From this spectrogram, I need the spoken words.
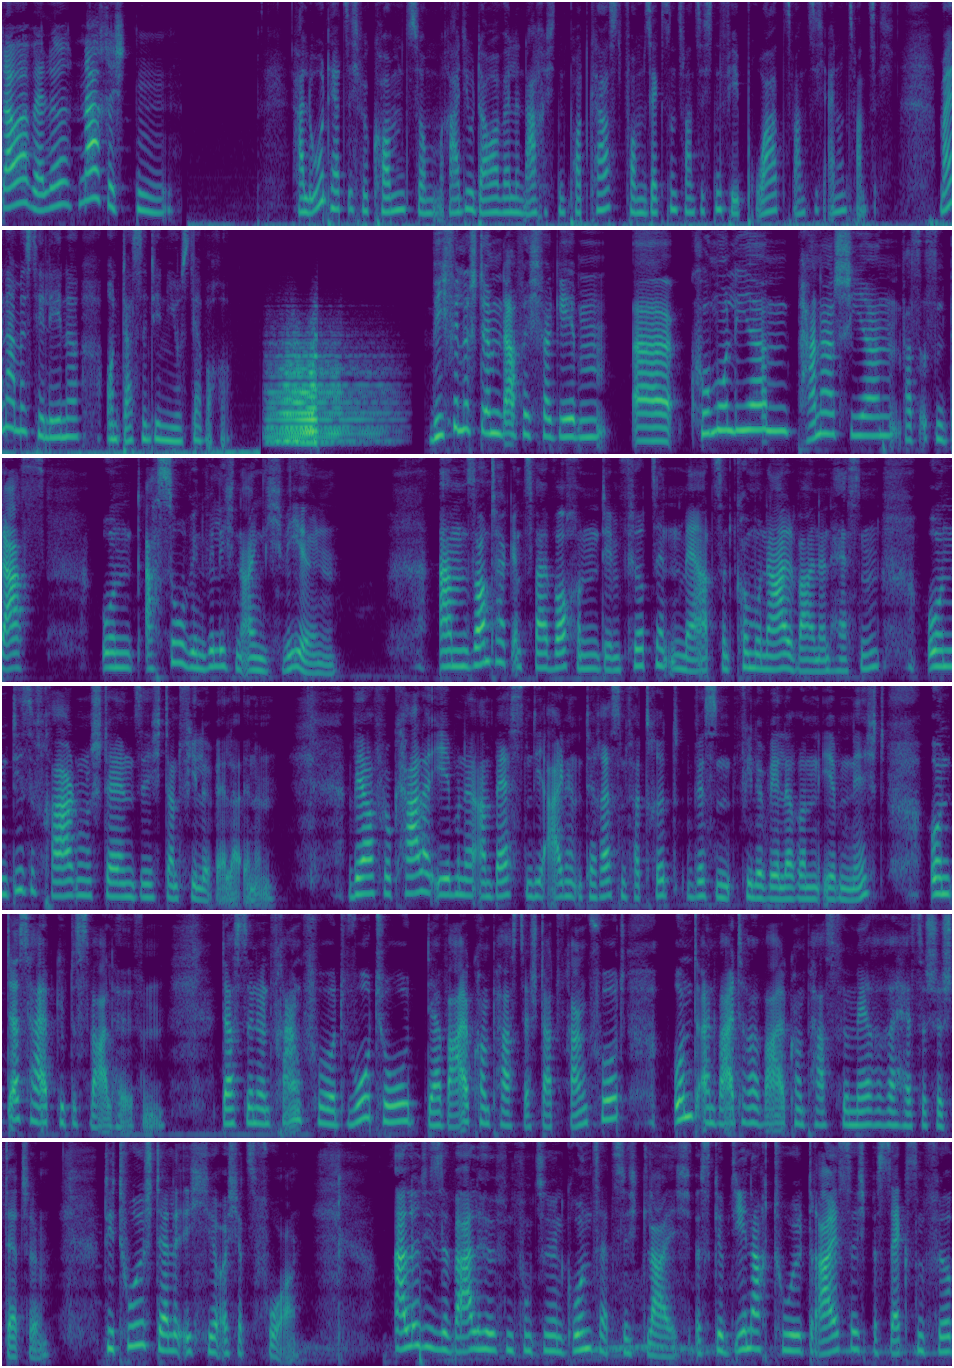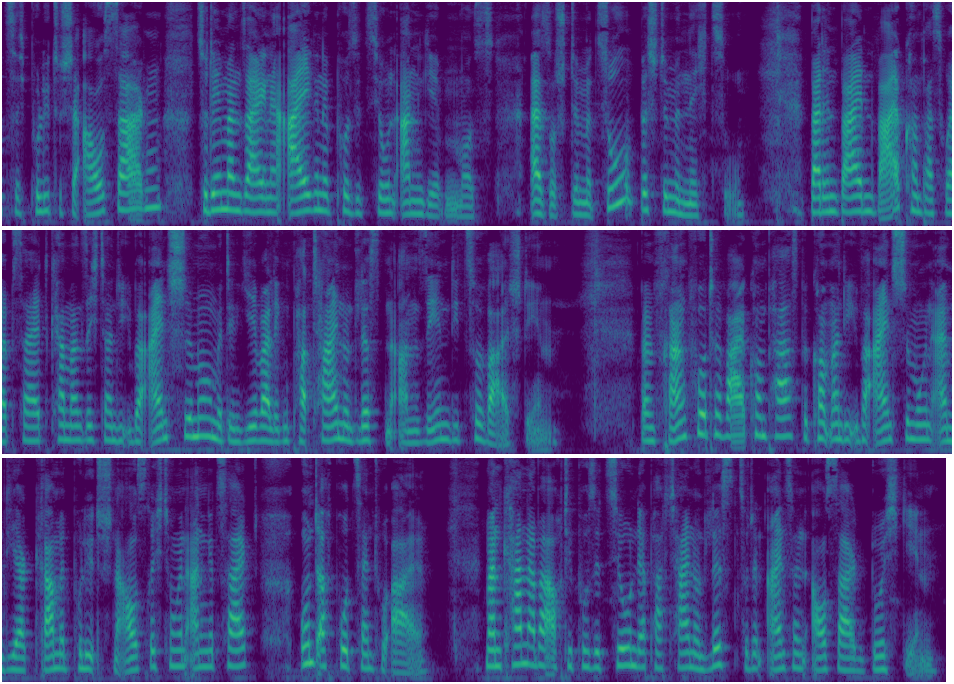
Dauerwelle Nachrichten. Hallo und herzlich willkommen zum Radio Dauerwelle Nachrichten Podcast vom 26. Februar 2021. Mein Name ist Helene und das sind die News der Woche. Wie viele Stimmen darf ich vergeben? Äh, kumulieren, panaschieren, was ist denn das? Und ach so, wen will ich denn eigentlich wählen? Am Sonntag in zwei Wochen, dem 14. März, sind Kommunalwahlen in Hessen und diese Fragen stellen sich dann viele Wählerinnen. Wer auf lokaler Ebene am besten die eigenen Interessen vertritt, wissen viele Wählerinnen eben nicht und deshalb gibt es Wahlhilfen. Das sind in Frankfurt Voto, der Wahlkompass der Stadt Frankfurt und ein weiterer Wahlkompass für mehrere hessische Städte. Die Tools stelle ich hier euch jetzt vor. Alle diese Wahlhilfen funktionieren grundsätzlich gleich. Es gibt je nach Tool 30 bis 46 politische Aussagen, zu denen man seine eigene Position angeben muss. Also Stimme zu bis Stimme nicht zu. Bei den beiden Wahlkompass-Website kann man sich dann die Übereinstimmung mit den jeweiligen Parteien und Listen ansehen, die zur Wahl stehen. Beim Frankfurter Wahlkompass bekommt man die Übereinstimmung in einem Diagramm mit politischen Ausrichtungen angezeigt und auch prozentual. Man kann aber auch die Position der Parteien und Listen zu den einzelnen Aussagen durchgehen.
